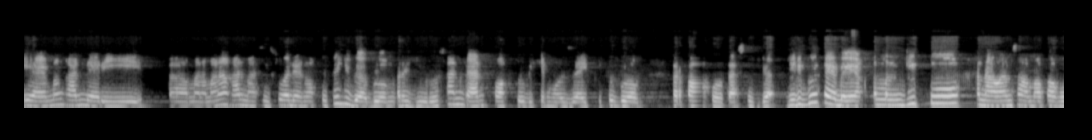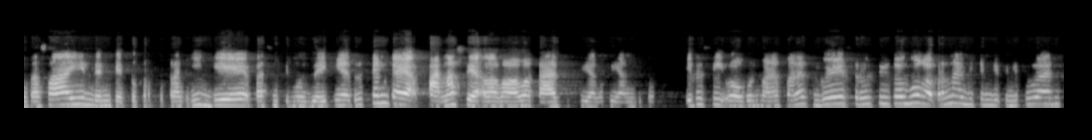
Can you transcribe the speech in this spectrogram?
ya emang kan dari eh, mana-mana kan mahasiswa dan waktu itu juga belum perjurusan kan waktu bikin mozaik itu belum per fakultas juga jadi gue kayak banyak temen gitu kenalan sama fakultas lain dan kayak tuker-tukeran IG pas bikin mozaiknya terus kan kayak panas ya lama-lama kan siang-siang gitu itu sih walaupun panas-panas gue seru sih soalnya gue nggak pernah bikin gitu-gituan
